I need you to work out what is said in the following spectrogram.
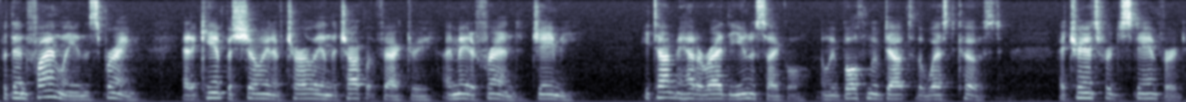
But then finally, in the spring, at a campus showing of Charlie and the Chocolate Factory, I made a friend, Jamie. He taught me how to ride the unicycle, and we both moved out to the west coast. I transferred to Stanford,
